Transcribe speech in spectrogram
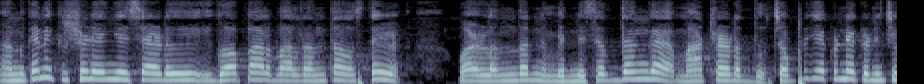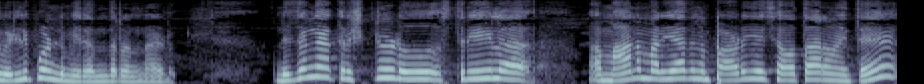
అందుకని కృష్ణుడు ఏం చేశాడు? ఈ గోపాల బాలరంతా వస్తే వాళ్ళందరినీ మీరు నిశ్శబ్దంగా మాట్లాడొద్దు. చప్పుడు చేయకుండా ఇక్కడి నుంచి వెళ్ళిపోండి మీరందరూ అన్నాడు. నిజంగా కృష్ణుడు స్త్రీల మాన మర్యాదను పాడు చేసే అవతారం అయితే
